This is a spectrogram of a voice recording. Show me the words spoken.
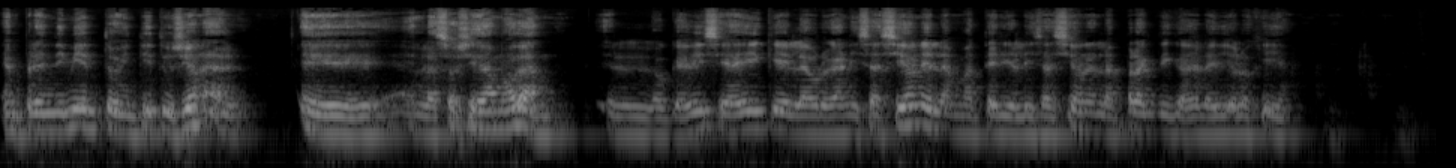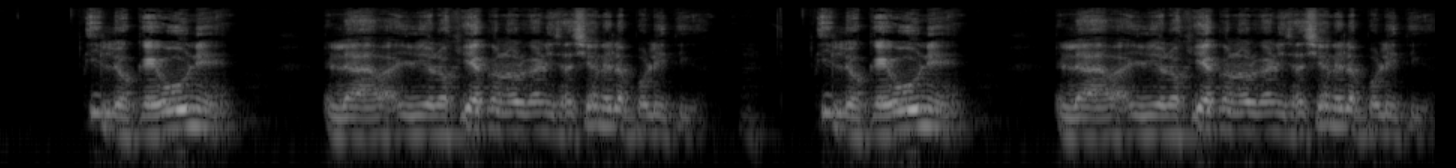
emprendimiento institucional eh, en la sociedad moderna. Lo que dice ahí que la organización es la materialización en la práctica de la ideología. Y lo que une la ideología con la organización es la política. Y lo que une la ideología con la organización es la política.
